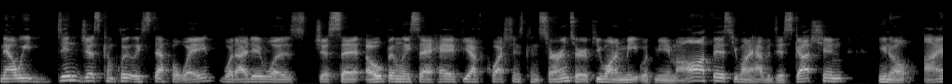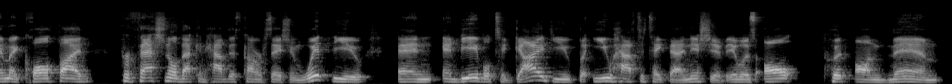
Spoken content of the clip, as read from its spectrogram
now we didn't just completely step away. What I did was just say openly say, hey, if you have questions, concerns, or if you want to meet with me in my office, you want to have a discussion, you know, I am a qualified professional that can have this conversation with you and and be able to guide you, but you have to take that initiative. It was all put on them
